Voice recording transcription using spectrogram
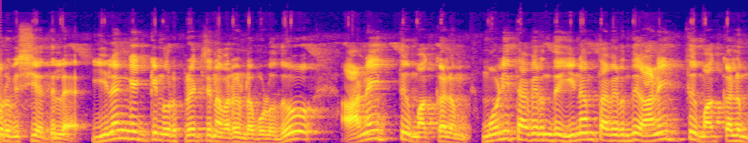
ஒரு விஷயத்தில் இலங்கைக்குன்னு ஒரு பிரச்சனை வருகின்ற பொழுது அனைத்து மக்களும் மொழி தவிர்ந்து இனம் தவிர்ந்து அனைத்து மக்களும்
